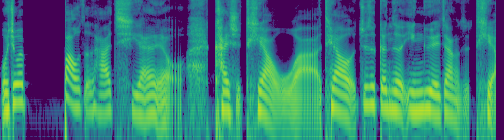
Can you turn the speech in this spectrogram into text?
我就会。抱着他起来，有开始跳舞啊，跳就是跟着音乐这样子跳。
